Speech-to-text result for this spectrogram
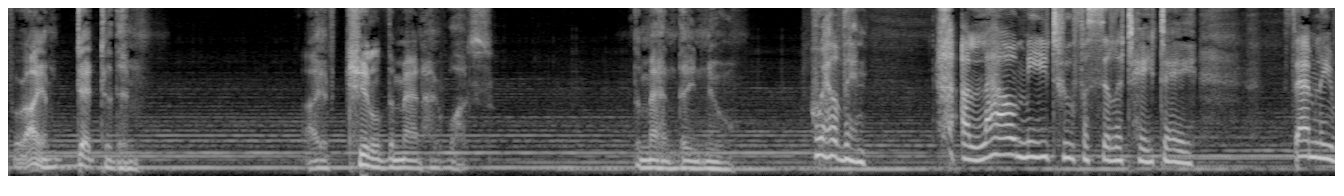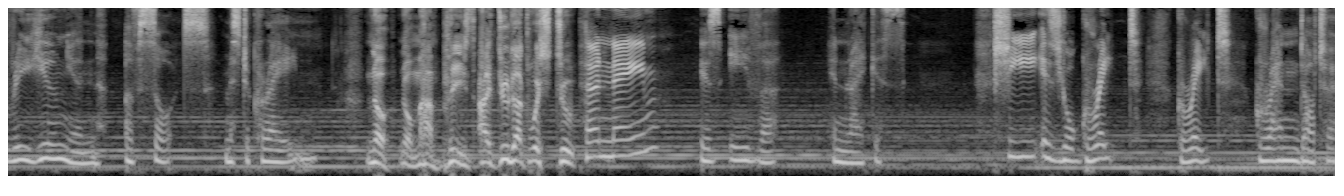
For I am dead to them. I have killed the man I was. The man they knew. Well, then, allow me to facilitate a family reunion of sorts, Mr. Crane. No, no, ma'am, please, I do not wish to. Her name is Eva Henricus. She is your great, great granddaughter.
